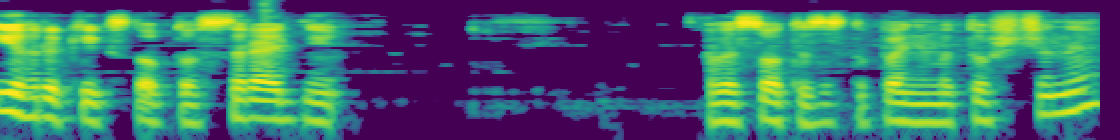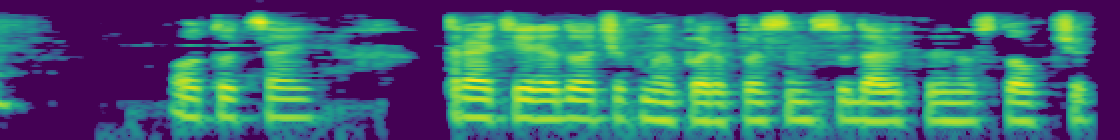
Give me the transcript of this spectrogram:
YX, тобто середні висоти за ступенями товщини. От оцей третій рядочок ми переписуємо сюди, відповідно, в стовпчик.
